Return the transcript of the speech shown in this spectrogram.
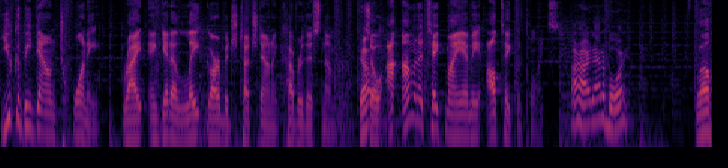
you could be down 20, right? And get a late garbage touchdown and cover this number. Yep. So I, I'm going to take Miami. I'll take the points. All right, attaboy. Well,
